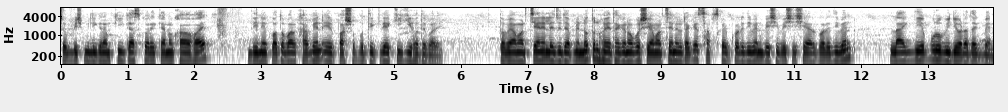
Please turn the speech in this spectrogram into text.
চব্বিশ মিলিগ্রাম কী কাজ করে, কেন খাওয়া হয়, দিনে কতবার খাবেন, এর পার্শ্ব প্রতিক্রিয়া কী কী হতে পারে। তবে আমার চ্যানেলে যদি আপনি নতুন হয়ে থাকেন, অবশ্যই আমার চ্যানেলটাকে সাবস্ক্রাইব করে দিবেন, বেশি বেশি শেয়ার করে দিবেন, লাইক দিয়ে পুরো ভিডিওটা দেখবেন।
